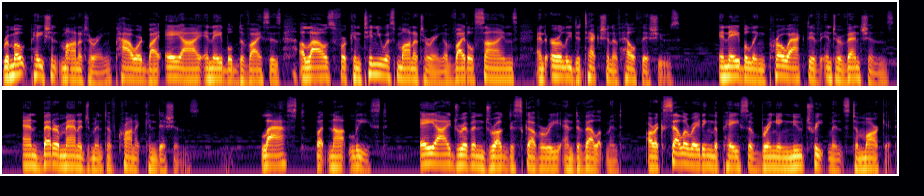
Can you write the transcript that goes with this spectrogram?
Remote patient monitoring, powered by AI-enabled devices, allows for continuous monitoring of vital signs and early detection of health issues, enabling proactive interventions and better management of chronic conditions. Last but not least, AI-driven drug discovery and development are accelerating the pace of bringing new treatments to market,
